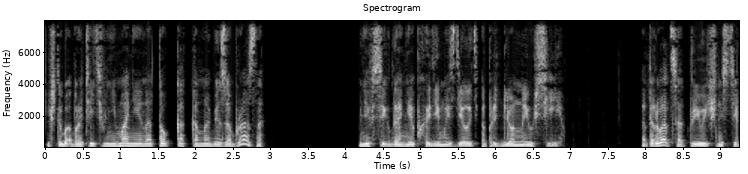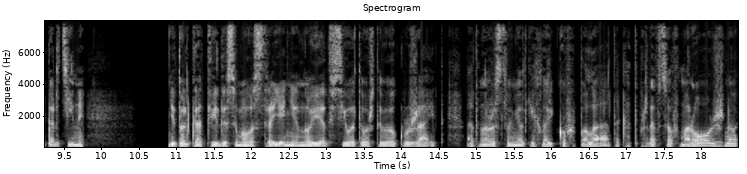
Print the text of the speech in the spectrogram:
и чтобы обратить внимание на то, как оно безобразно, мне всегда необходимо сделать определенные усилия. Оторваться от привычности картины не только от вида самого строения, но и от всего того, что его окружает, от множества мелких ларьков и палаток, от продавцов мороженого,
